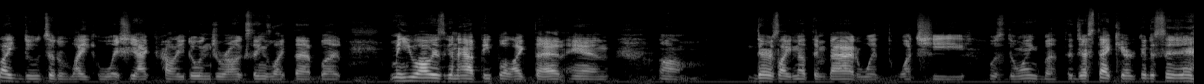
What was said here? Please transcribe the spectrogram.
like due to the like way she acted, probably doing drugs, things like that. But I mean, you always gonna have people like that, and um, there's like nothing bad with what she was doing, but just that character decision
